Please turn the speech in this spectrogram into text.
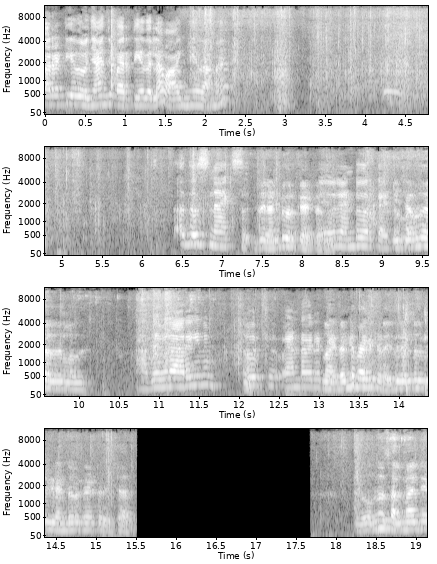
വരട്ടിയതോ? ഞാൻ വരട്ടിയതല്ല വാങ്ങിയതാണ്. അത് സ്നാക്സ്. ഇത് രണ്ടുപേർക്കായിട്ട് രണ്ടുപേർക്കായിട്ട് ചെറുതായിട്ടുള്ളത് അത് ഇവരാരെങ്കിലും അവർക്ക് ആ, വേണ്ടവരൊക്കെ രണ്ട് പാക്കറ്റ് ഇത് രണ്ട് നിങ്ങൾക്ക് രണ്ടുപേർക്കായിട്ട് വെച്ചാൽ ഇത് ഒന്ന് സൽമാന്റെ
